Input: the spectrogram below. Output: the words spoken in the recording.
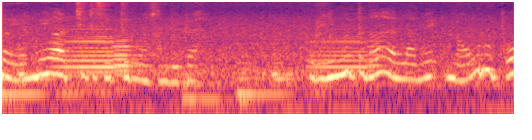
நான் என்னையே அடிச்சுட்டு செத்துருவேன் சொல்லிட்டேன். ஒரு லிமிட்டு தான் எல்லாமே. நவுறு போ.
